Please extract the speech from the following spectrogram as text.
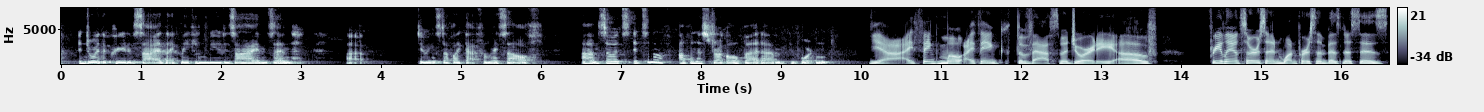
enjoy the creative side, like making new designs and doing stuff like that for myself. Um, so it's it's an, often a struggle, but um, important. Yeah, I think mo. I think the vast majority of freelancers and one person businesses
